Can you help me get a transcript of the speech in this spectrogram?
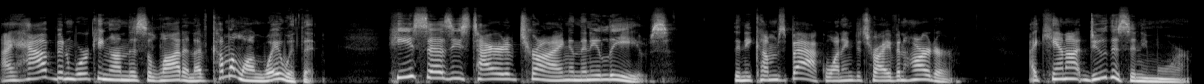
I have been working on this a lot and I've come a long way with it. He says he's tired of trying and then he leaves. Then he comes back wanting to try even harder. I cannot do this anymore.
